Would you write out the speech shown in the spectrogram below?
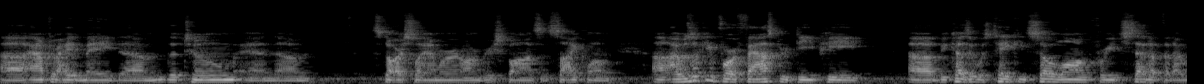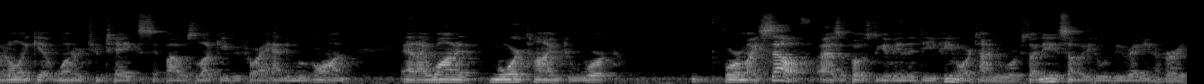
uh, after I had made um, The Tomb and um, Star Slammer and Armed Response and Cyclone. Uh, I was looking for a faster DP uh, because it was taking so long for each setup that I would only get one or two takes if I was lucky before I had to move on. And I wanted more time to work for myself as opposed to giving the DP more time to work. So I needed somebody who would be ready in a hurry.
